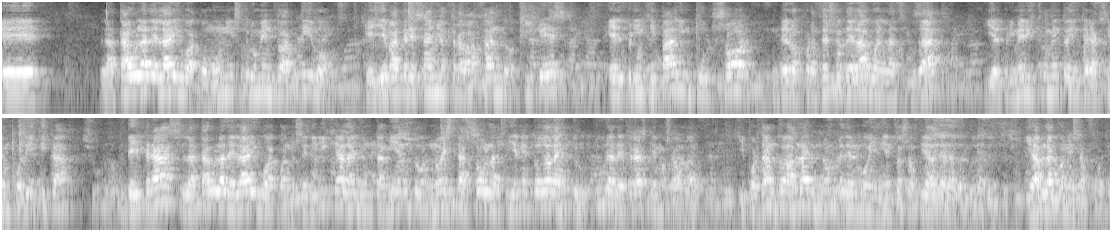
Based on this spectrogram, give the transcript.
eh, la tabla del agua como un instrumento activo que lleva tres años trabajando y que es el principal impulsor de los procesos del agua en la ciudad y el primer instrumento de interacción política. Detrás, la tabla del agua, cuando se dirige al ayuntamiento, no está sola, tiene toda la estructura detrás que hemos hablado. Y por tanto habla en nombre del movimiento social de la ciudad y habla con esa fuerza.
